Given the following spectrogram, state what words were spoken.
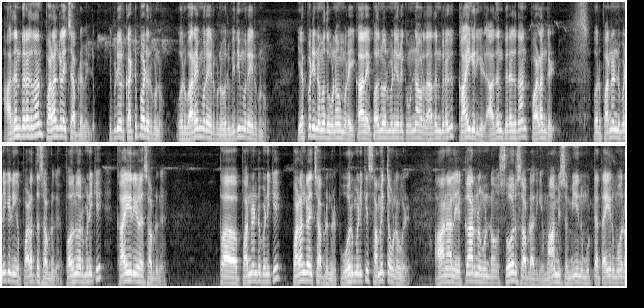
அதன் பிறகு தான் பழங்களை சாப்பிட வேண்டும். இப்படி ஒரு கட்டுப்பாடு இருக்கணும் ஒரு வரைமுறை இருக்கணும் ஒரு விதிமுறை இருக்கணும். எப்படி நமது உணவு முறை? காலை பதினோரு மணி வரைக்கும் உண்ணாவிரதம் அதன் பிறகு காய்கறிகள் அதன் பிறகு தான் பழங்கள். ஒரு பன்னெண்டு மணிக்கு நீங்கள் பழத்தை சாப்பிடுங்க. பதினோரு மணிக்கு காய்கறிகளை சாப்பிடுங்க. ப பன்னெண்டு மணிக்கு பழங்களை சாப்பிடுங்கள். ஒரு மணிக்கு சமைத்த உணவுகள். ஆனால் எக்காரணம் கொண்டும் சோறு சாப்பிடாதீங்க. மாமிசம் மீன் முட்டை தயிர் மோர்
